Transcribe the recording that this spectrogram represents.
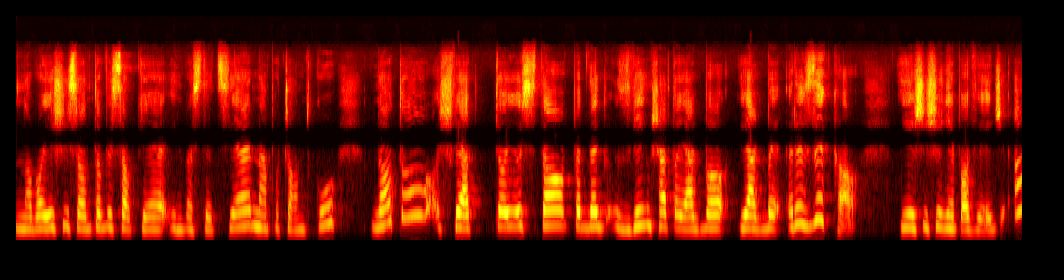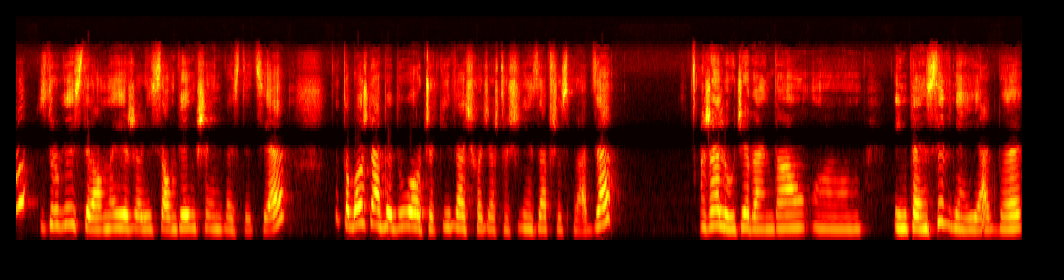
No bo jeśli są to wysokie inwestycje na początku, no to świat to jest to pewnego, zwiększa to jakby, jakby ryzyko, jeśli się nie powiedzie. A z drugiej strony, jeżeli są większe inwestycje, no to można by było oczekiwać, chociaż to się nie zawsze sprawdza, że ludzie będą um, intensywniej jakby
